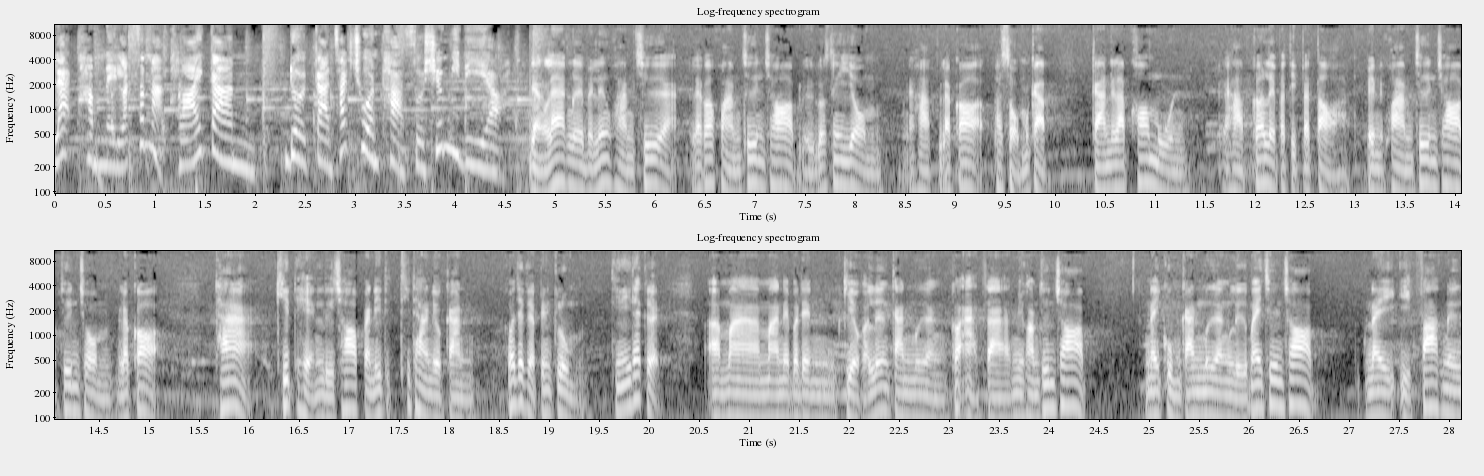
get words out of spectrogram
และทำในลักษณะคล้ายกัน โดยการชักชวนผ่านโซเชียลมีเดีย อย่างแรกเลยเป็นเรื่องความเชื่อ แล้วก็ความชื่นชอบหรือรสนิยมนะครับ แล้วก็ผสมกับการได้รับข้อมูลนะครับ ก็เลยปฏิปต่อเป็นความชื่นชอบชื่นชม แล้วก็ถ้าคิดเห็นหรือชอบกันที่ทางเดียวกัน ก็จะเกิดเป็นกลุ่ม ทีนี้ถ้าเกิดเอ่อมามาในประเด็นเกี่ยวกับเรื่องการเมือง ก็อาจจะมีความชื่นชอบ ในกลุ่มการเมืองหรือไม่ชื่นชอบในอีกฝากหนึ่ง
